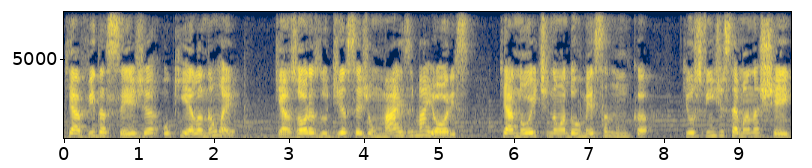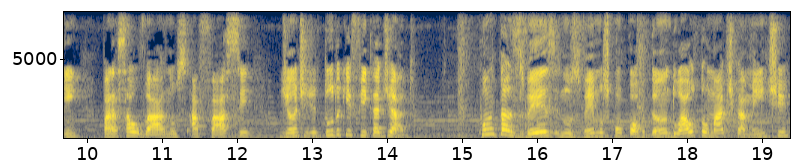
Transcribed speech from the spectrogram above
que a vida seja o que ela não é, que as horas do dia sejam mais e maiores, que a noite não adormeça nunca, que os fins de semana cheguem para salvar-nos a face diante de tudo que fica adiado. Quantas vezes nos vemos concordando automaticamente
